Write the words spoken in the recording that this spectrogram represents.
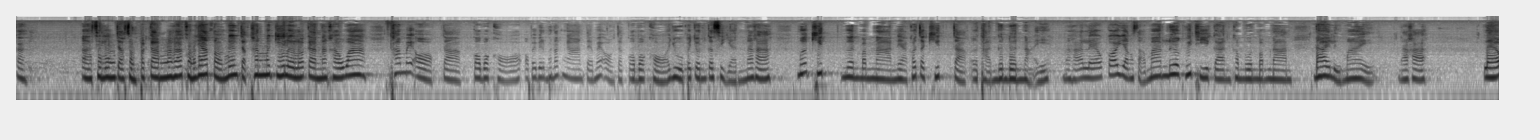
ค่ะศิรินจากศูนย์ประกันนะคะขออนุญาตต่อเนื่องจากท่านเมื่อกี้เลยแล้วกันนะคะว่า ถ้าไม่ออกจากกบขออกไปเป็นพนักงาน แต่ไม่ออกจากกบขอยู่ไปจนเกษียณนะคะ เมื่อคิดเงินบำนาญเนี่ยเขาจะคิดจากฐานเงินเดือนไหนนะคะ แล้วก็ยังสามารถเลือกวิธีการคำนวณบำนาญได้หรือไม่นะคะ แล้ว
